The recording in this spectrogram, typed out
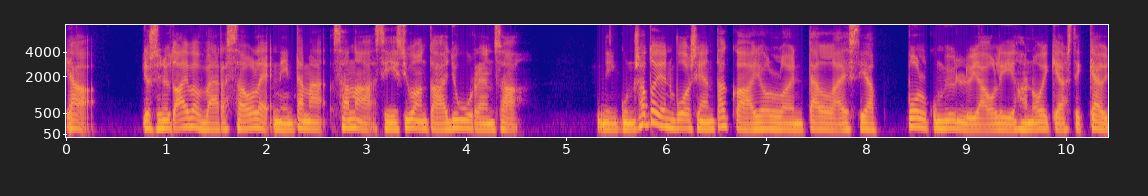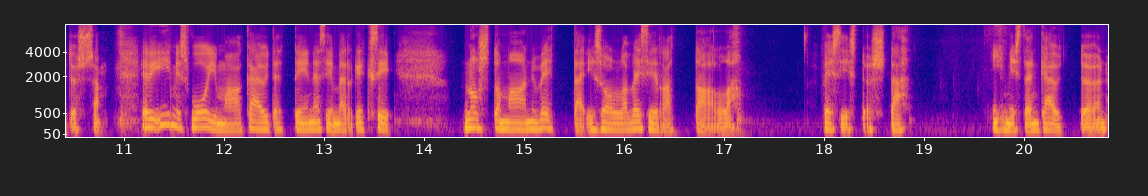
Ja jos se nyt aivan väärässä ole, niin tämä sana siis juontaa juurensa niin kuin satojen vuosien takaa, jolloin tällaisia polkumyllyjä oli ihan oikeasti käytössä. Eli ihmisvoimaa käytettiin esimerkiksi nostamaan vettä isolla vesirattaalla vesistöstä ihmisten käyttöön.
